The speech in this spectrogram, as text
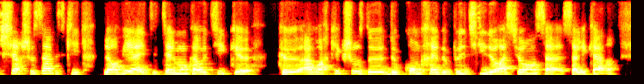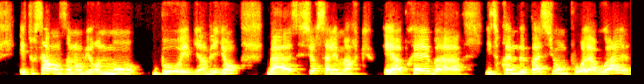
cherchent ça parce que leur vie a été tellement chaotique que, avoir quelque chose de, de, concret, de petit, de rassurant, ça, ça les cadre. Et tout ça dans un environnement beau et bienveillant, bah, c'est sûr, ça les marque. Et après, bah, ils se prennent de passion pour la voile.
